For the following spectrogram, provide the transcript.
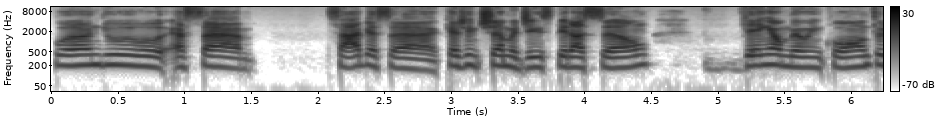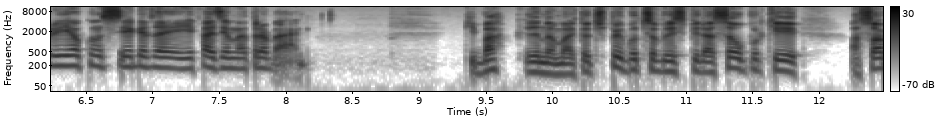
quando essa, sabe, essa que a gente chama de inspiração venha ao meu encontro e eu consiga daí fazer o meu trabalho. Que bacana, Marta. Eu te pergunto sobre a inspiração porque a sua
